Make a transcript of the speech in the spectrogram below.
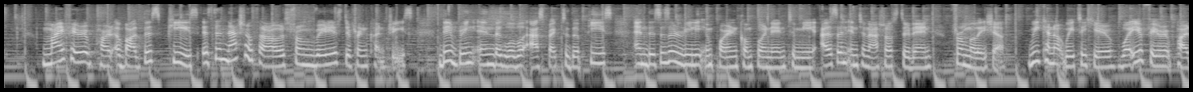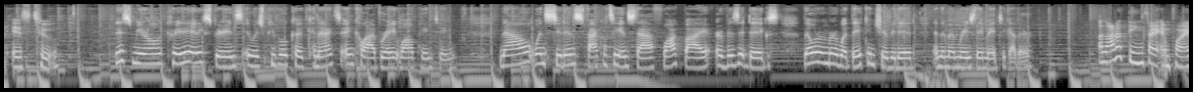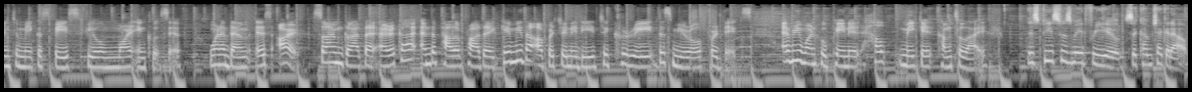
My favorite part about this piece is the national flowers from various different countries. They bring in the global aspect to the piece, and this is a really important component to me as an international student from Malaysia. We cannot wait to hear what your favorite part is too. This mural created an experience in which people could connect and collaborate while painting. Now, when students, faculty, and staff walk by or visit DIGS, they'll remember what they contributed and the memories they made together. A lot of things are important to make a space feel more inclusive. One of them is art. So I'm glad that Erika and the Palette Project gave me the opportunity to create this mural for DIGS. Everyone who painted helped make it come to life. This piece was made for you, so come check it out.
